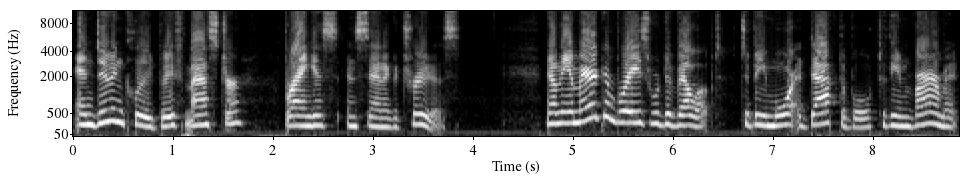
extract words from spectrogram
and do include Beefmaster, Brangus, and Santa Gertrudis. Now, the American breeds were developed to be more adaptable to the environment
